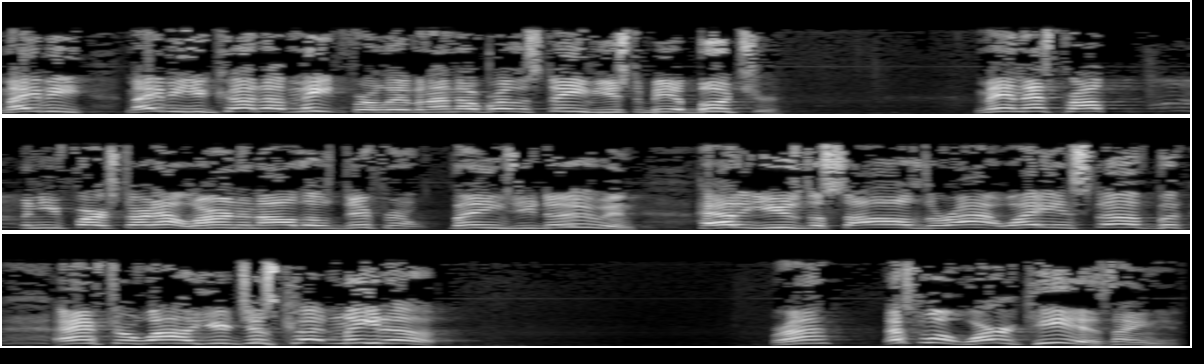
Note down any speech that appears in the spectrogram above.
Maybe, maybe you cut up meat for a living. I know Brother Steve used to be a butcher. Man, that's probably fun when you first start out learning all those different things you do and how to use the saws the right way and stuff. But after a while, you're just cutting meat up. Right? That's what work is, ain't it?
